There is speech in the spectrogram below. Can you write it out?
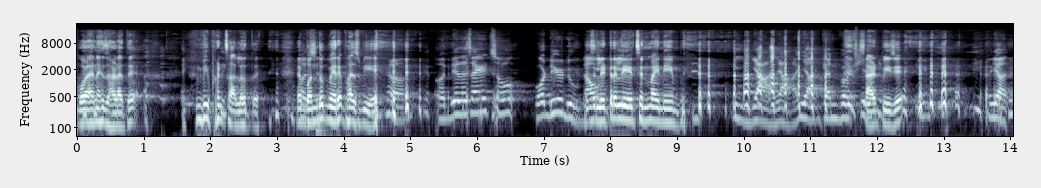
गोळ्याने झाडत. आहे मी पण चालवतोय. बंदूक मेरे पास बी आहे a so what do you do in my name yeah yeah yeah PJ yeah.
